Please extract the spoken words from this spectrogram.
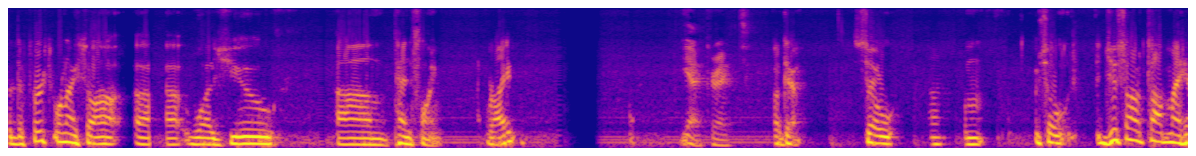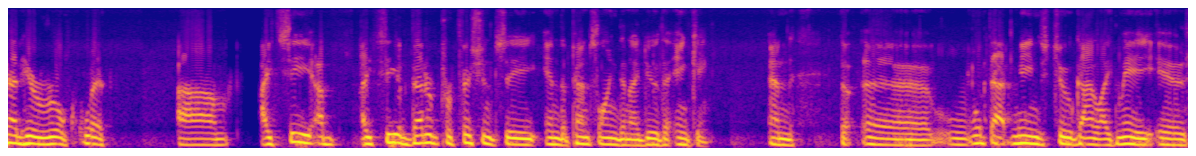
the first one I saw uh, was you um, penciling, right? Yeah, correct. Okay. So, um, so just off the top of my head here, real quick, um, I see a, I see a better proficiency in the penciling than I do the inking, and the, uh, what that means to a guy like me is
